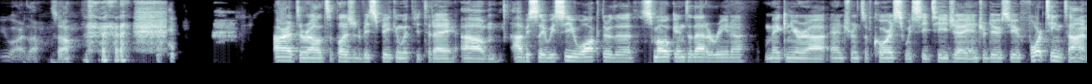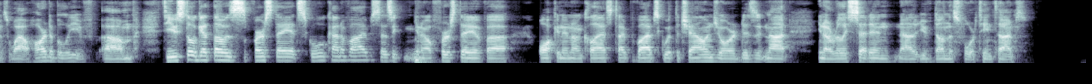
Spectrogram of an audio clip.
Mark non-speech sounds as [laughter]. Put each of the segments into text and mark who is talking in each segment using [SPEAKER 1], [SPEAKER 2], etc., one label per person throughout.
[SPEAKER 1] You are though, so. [laughs] All right, Darrell, it's a pleasure to be speaking with you today. Um, obviously, we see you walk through the smoke into that arena, making your uh, entrance. Of course, we see TJ introduce you 14 times. Wow, hard to believe. Um, do you still get those first day at school kind of vibes, as a you know first day of uh, walking in on class type of vibes with the challenge, or does it not you know really set in now that you've done this 14 times?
